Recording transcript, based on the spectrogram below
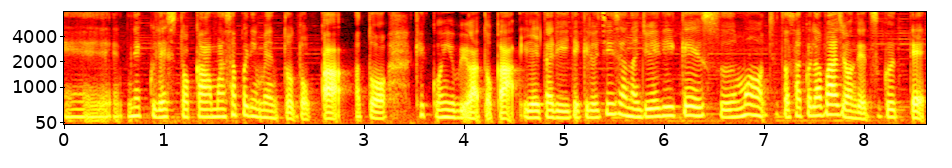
えー、ネックレスとか、まあ、サプリメントとかあと結婚指輪とか入れたりできる小さなジュエリーケースもちょっと桜バージョンで作って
